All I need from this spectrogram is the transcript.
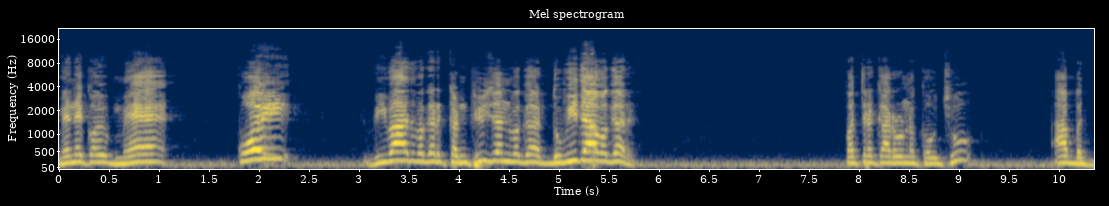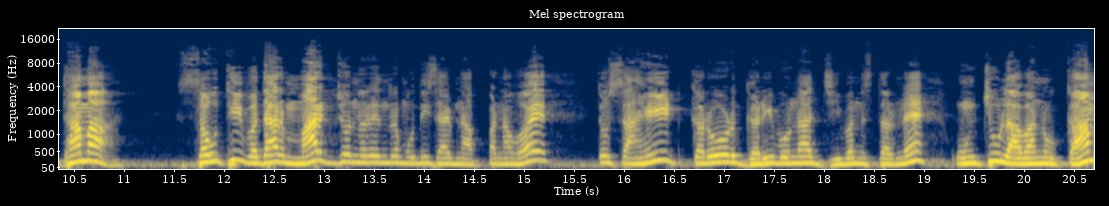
મેને કહ્યું મેં કોઈ વિવાદ વગર કન્ફ્યુઝન વગર દુવિધા વગર પત્રકારોને કહું છું આ બધામાં સૌથી વધારે માર્ક જો નરેન્દ્ર મોદી સાહેબને આપવાના હોય તો સાહીઠ કરોડ ગરીબોના જીવન સ્તરને ઊંચું લાવવાનું કામ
